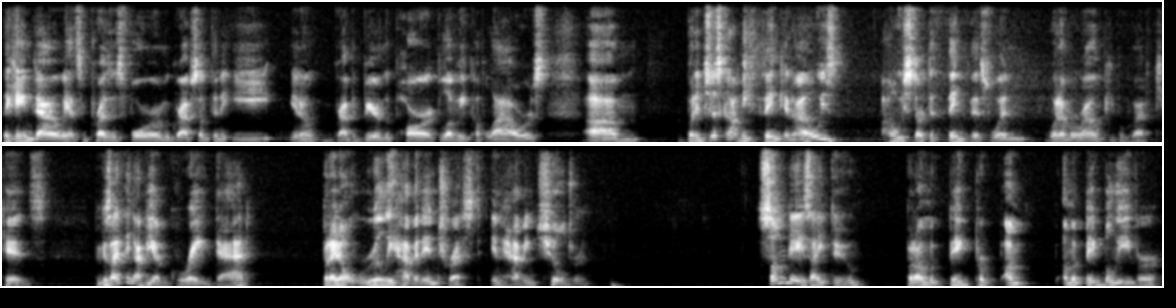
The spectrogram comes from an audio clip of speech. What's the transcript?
they came down, we had some presents for him, we grabbed something to eat, you know, grabbed a beer in the park, lovely couple hours. Um, but it just got me thinking. I always I always start to think this when when I'm around people who have kids. Because I think I'd be a great dad, but I don't really have an interest in having children. Some days I do, but I'm a big I'm I'm a big believer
